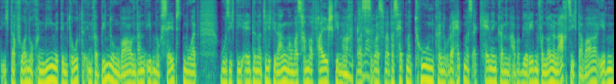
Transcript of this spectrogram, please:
ich davor noch nie mit dem Tod in Verbindung war und dann eben noch Selbstmord, wo sich die Eltern natürlich Gedanken machen, was haben wir falsch gemacht? Ja, was, was, was hätte man tun können oder hätte man es erkennen können? Aber wir reden von 89, da war eben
